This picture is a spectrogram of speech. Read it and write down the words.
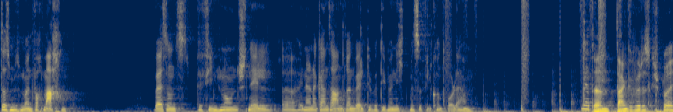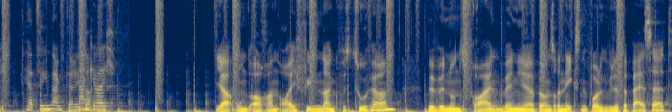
das müssen wir einfach machen, weil sonst befinden wir uns schnell äh, in einer ganz anderen Welt, über die wir nicht mehr so viel Kontrolle haben. Ja, Dann danke für das Gespräch. Herzlichen Dank, Theresa. Danke euch. Ja, und auch an euch vielen Dank fürs Zuhören. Wir würden uns freuen, wenn ihr bei unserer nächsten Folge wieder dabei seid.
